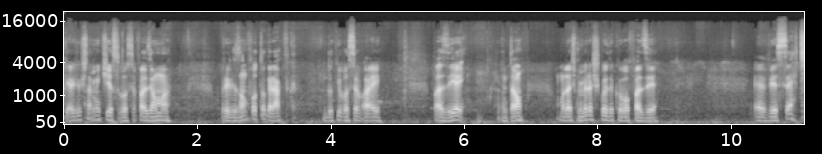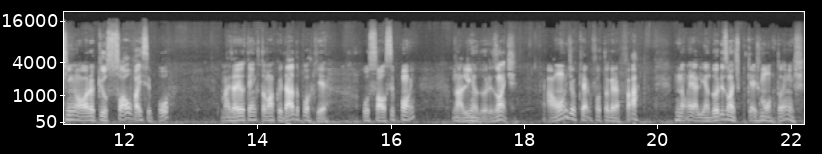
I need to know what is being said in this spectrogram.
que é justamente isso, você fazer uma previsão fotográfica do que você vai fazer aí. Então, uma das primeiras coisas que eu vou fazer é ver certinho a hora que o sol vai se pôr. Mas aí eu tenho que tomar cuidado porque o sol se põe na linha do horizonte. Aonde eu quero fotografar não é a linha do horizonte, porque as montanhas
